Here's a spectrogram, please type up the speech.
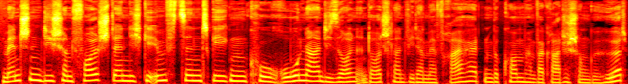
Menschen, die schon vollständig geimpft sind gegen Corona, die sollen in Deutschland wieder mehr Freiheiten bekommen, haben wir gerade schon gehört.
